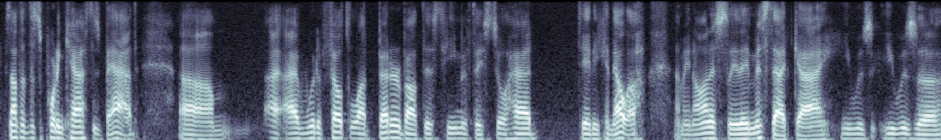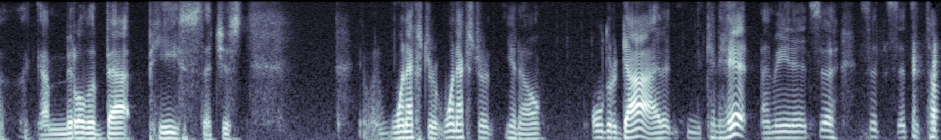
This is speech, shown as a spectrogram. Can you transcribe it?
it's not that the supporting cast is bad. Um, I, I would have felt a lot better about this team if they still had Danny Canela. I mean, honestly, they missed that guy. He was he was a, a middle of the bat piece that just one extra one extra you know older guy that can hit. I mean, it's a it's it's, it's a tough,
